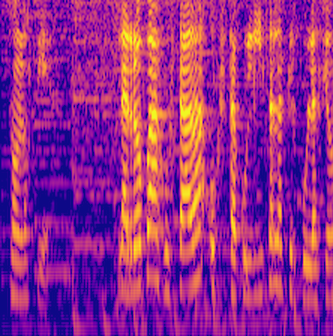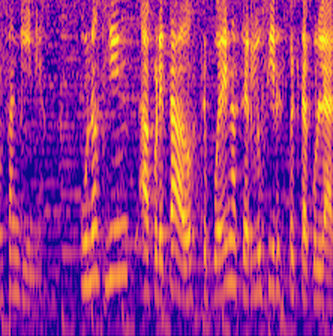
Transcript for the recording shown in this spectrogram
son los pies. La ropa ajustada obstaculiza la circulación sanguínea. Unos jeans apretados te pueden hacer lucir espectacular,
